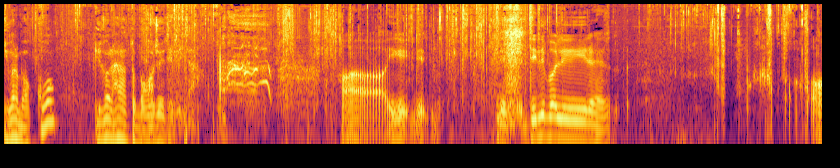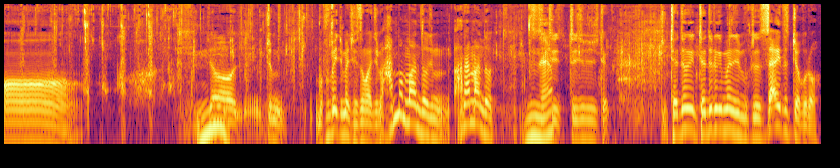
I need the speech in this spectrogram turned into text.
이걸 먹고 이걸 하나 또 먹어줘야 됩니다. 아, 이게 이제, 이제 딜리버리를 해서 어. 저, 좀, 뭐 후배지만 죄송하지만, 한 번만 더 좀, 하나만 더 네. 드- 드셔주실 때. 좀 되도록, 되도록이면 그 사이드 쪽으로.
